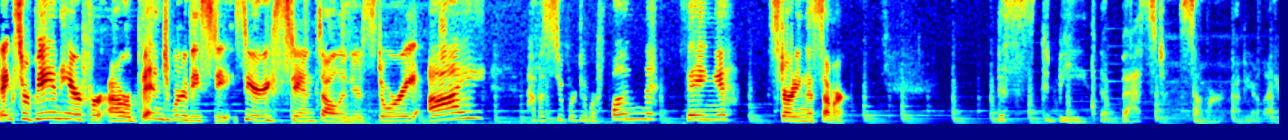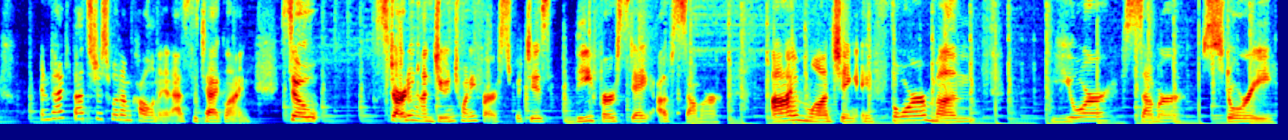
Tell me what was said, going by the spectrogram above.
Thanks for being here for our binge worthy st- series, Stand Tall in Your Story. I have a super duper fun thing starting this summer. This could be the best summer life. In fact, that's just what I'm calling it as the tagline. So, starting on June 21st, which is the first day of summer, I'm launching a four month your summer story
